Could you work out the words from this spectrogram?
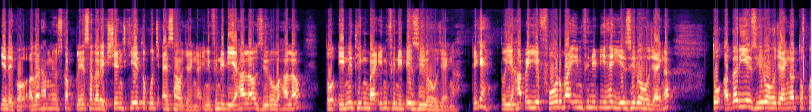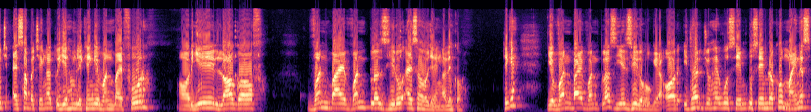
ये देखो, अगर हमने उसका प्लेस अगर एक्सचेंज किए तो कुछ ऐसा हो जाएगा। इन्फिनिटी यहाँ लाओ ज़ीरो वहाँ लाओ तो एनीथिंग बाय इन्फिनिटी ज़ीरो हो जाएगा, ठीक है? तो यहाँ पे ये फोर बाय इन्फिनिटी है, ये ज़ीरो हो जाएगा। तो अगर ये ज़ीरो हो जाएगा तो कुछ ऐसा बचेगा तो ये हम लिखेंगे वन बाय फोर और ये log of one by one plus zero ऐसा हो जाएगा, देखो, ठीक है? ये वन बाय वन प्लस ये ज़ीरो हो गया, और इधर जो है वो सेम टू सेम रखो माइनस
